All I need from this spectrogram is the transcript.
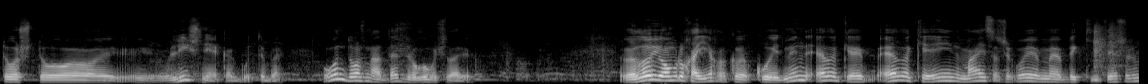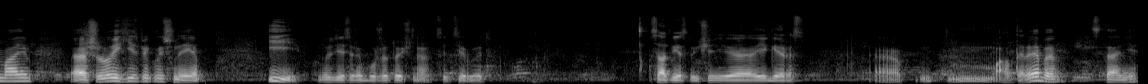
то, что э, лишнее, как будто бы, он должен отдать другому человеку. Велой омру хаеха коидмин элокейн майса шигоем беките шельмаем э, шилой хизбек лишнее. И, ну здесь Рэб уже точно цитирует соответствующий Игерес э, Алтеребе стане.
